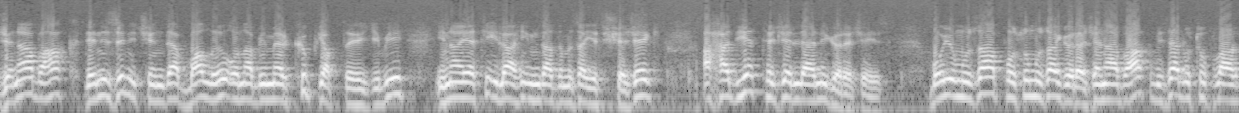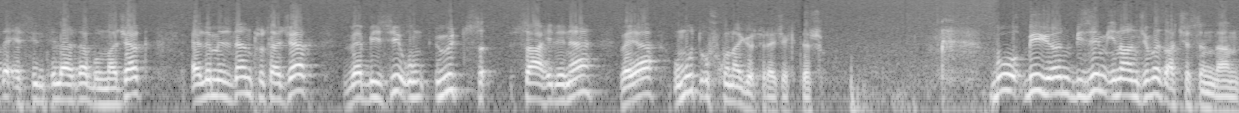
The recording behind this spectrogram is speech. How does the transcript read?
Cenab-ı Hak denizin içinde balığı ona bir merküp yaptığı gibi inayeti ilahi imdadımıza yetişecek, ahadiyet tecellilerini göreceğiz. Boyumuza, posumuza göre Cenab-ı Hak bize lütuflarda, esintilerde bulunacak, elimizden tutacak ve bizi um- ümit sahiline veya umut ufkuna götürecektir. Bu bir yön bizim inancımız açısından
